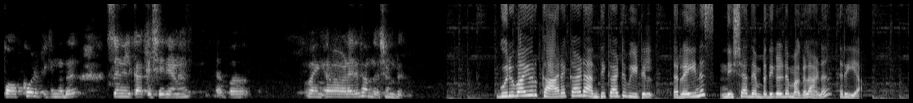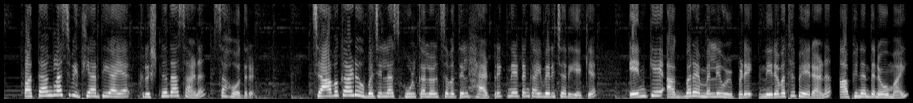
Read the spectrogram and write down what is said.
ഫോക്ക് പഠിപ്പിക്കുന്നത് സുനിൽ കാക്കശ്ശേരിയാണ്. വളരെ സന്തോഷമുണ്ട്. ഗുരുവായൂർ കാരക്കാട് അന്തിക്കാട്ട് വീട്ടിൽ റെയ്നസ് നിഷ ദമ്പതികളുടെ മകളാണ് റിയ. പത്താം ക്ലാസ് വിദ്യാർത്ഥിയായ കൃഷ്ണദാസ് ആണ് സഹോദരൻ. ചാവക്കാട് ഉപജില്ലാ സ്കൂൾ കലോത്സവത്തിൽ ഹാട്രിക് നേട്ടം കൈവരിച്ച റിയയ്ക്ക് N K Akbar M L A ഉൾപ്പെടെ നിരവധി പേരാണ് അഭിനന്ദനവുമായി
